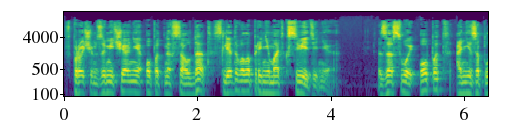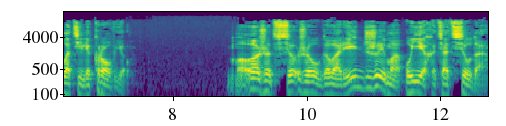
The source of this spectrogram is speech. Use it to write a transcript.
Впрочем, замечание опытных солдат следовало принимать к сведению. За свой опыт они заплатили кровью. «Может, все же уговорить Джима уехать отсюда?»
